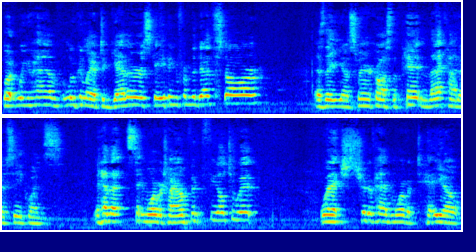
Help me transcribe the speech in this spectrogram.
but when you have Luke and Leia together escaping from the Death Star, as they you know swing across the pit and that kind of sequence, it had that same, more of a triumphant feel to it. When it should have had more of a you know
